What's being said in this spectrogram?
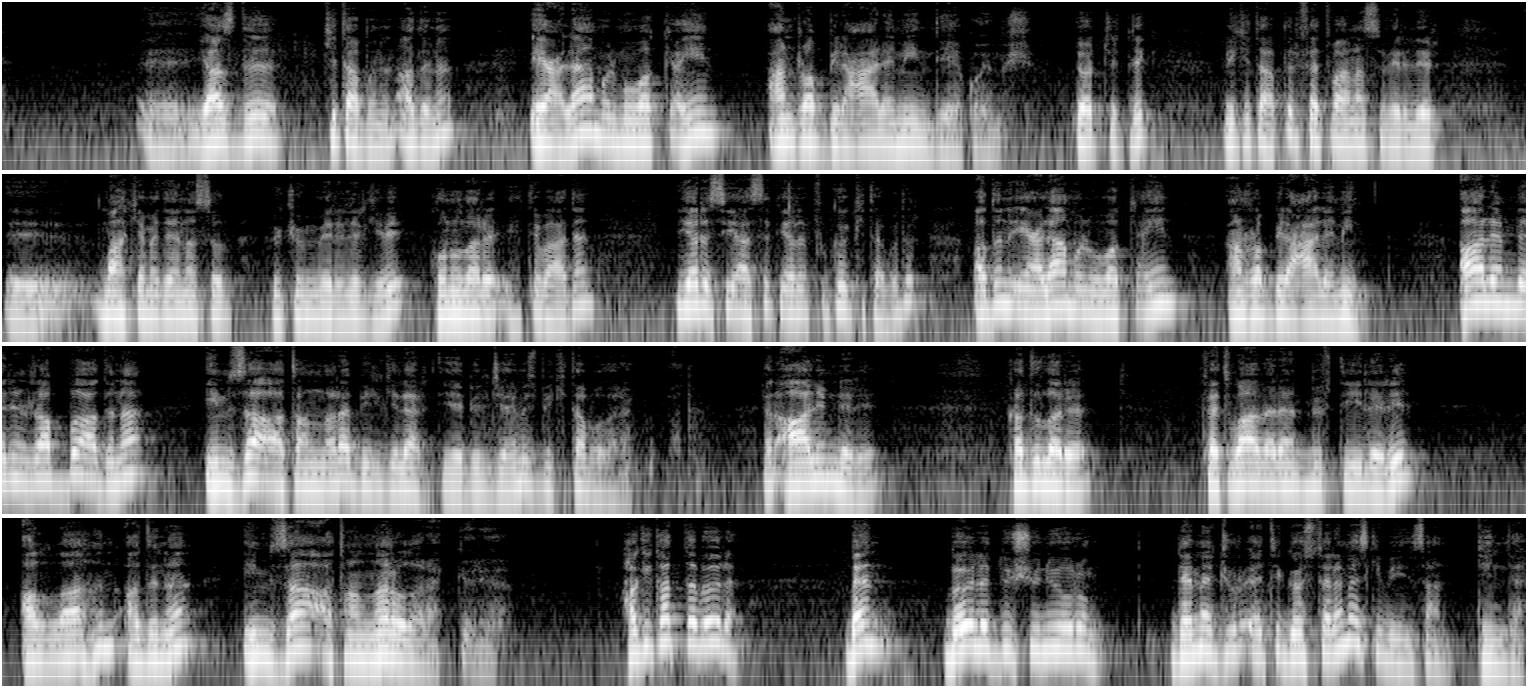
e, yazdığı kitabının adını İ'lamul Muvakki'in an Rabbil Alemin diye koymuş. Dört ciltlik bir kitaptır. Fetva nasıl verilir? E, mahkemede nasıl hüküm verilir gibi konuları ihtiva yarı siyaset yarı fıkıh kitabıdır. Adını İ'lamul Muvakki'in an Rabbil Alemin. Alemlerin Rabbi adına imza atanlara bilgiler diyebileceğimiz bir kitap olarak. Yani alimleri, kadıları, fetva veren müftileri Allah'ın adına imza atanlar olarak görüyor. Hakikat da böyle. Ben böyle düşünüyorum deme cüreti gösteremez ki bir insan dinde.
